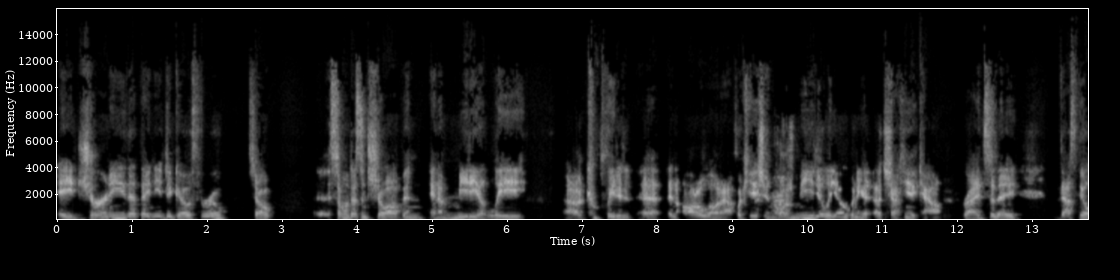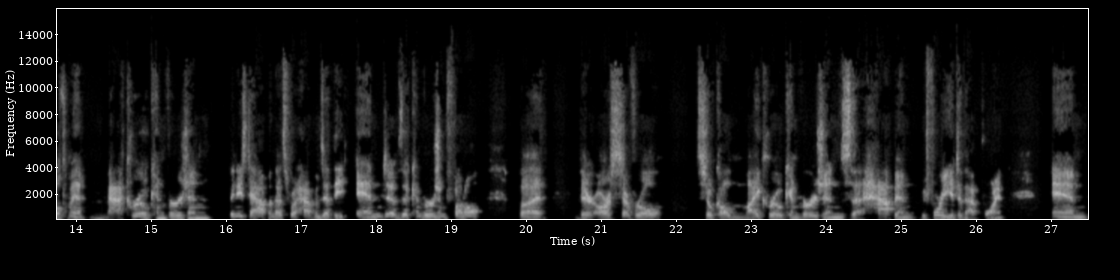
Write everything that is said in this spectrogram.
a journey that they need to go through. So uh, someone doesn't show up and and immediately uh, completed a, an auto loan application or immediately opening a, a checking account right? So they that's the ultimate macro conversion that needs to happen. That's what happens at the end of the conversion funnel. But there are several so-called micro conversions that happen before you get to that point. And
